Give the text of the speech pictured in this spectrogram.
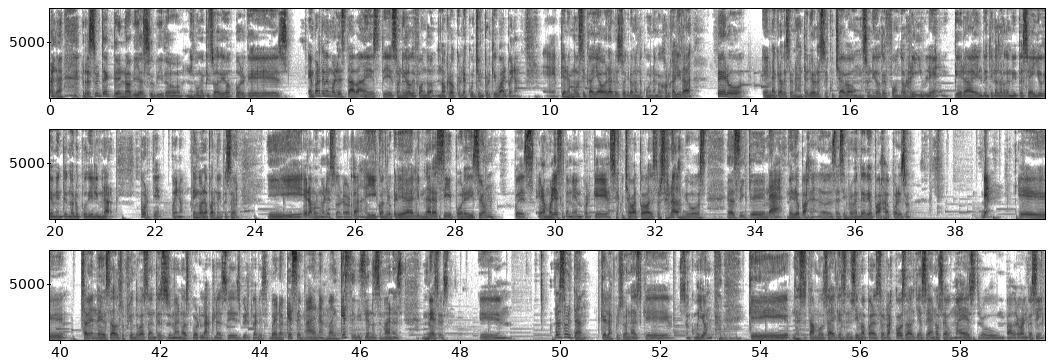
Hola, resulta que no había subido ningún episodio porque en parte me molestaba este sonido de fondo. No creo que lo escuchen porque igual, bueno, eh, tiene música y ahora lo estoy grabando con una mejor calidad. Pero en las grabaciones anteriores escuchaba un sonido de fondo horrible que era el ventilador de mi PC y obviamente no lo podía eliminar. Porque, bueno, tengo a la par mi PC y era muy molesto, la verdad. Y cuando lo quería eliminar así por edición, pues era molesto también porque se escuchaba toda distorsionada mi voz. Así que nada, me dio paja. O sea, simplemente me dio paja por eso. Bien. Eh, Saben, he estado sufriendo bastante estas semanas por las clases virtuales. Bueno, ¿qué semanas, man? ¿Qué estoy diciendo semanas? Meses. Eh, resulta que las personas que son como yo, que necesitamos a alguien encima para hacer las cosas, ya sea, no sé, un maestro, un padre o algo así,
